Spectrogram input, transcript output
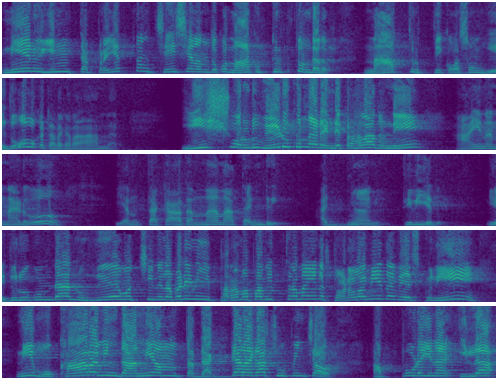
నేను ఇంత ప్రయత్నం చేసినందుకు నాకు తృప్తి ఉండదు. నా తృప్తి కోసం ఏదో ఒకటి అడగరా అన్నారు. ఈశ్వరుడు వేడుకున్నాడండి ప్రహ్లాదుణ్ణి. ఆయన అన్నాడు ఎంత కాదన్నా నా తండ్రి అజ్ఞాని తెలియదు. ఎదురుగుండా నువ్వే వచ్చి నిలబడి నీ పరమ పవిత్రమైన తొడల మీద వేసుకుని నీ ముఖారవిందాన్ని అంత దగ్గరగా చూపించావు. అప్పుడైనా ఇలా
